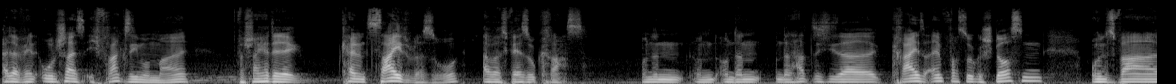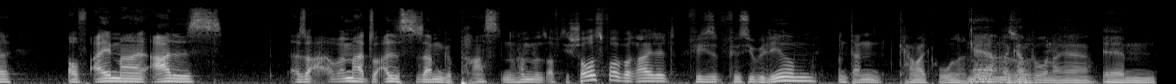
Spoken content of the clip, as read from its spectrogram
Alter, wenn, ohne Scheiß, ich frag Simon mal, wahrscheinlich hat er keine Zeit oder so, aber es wäre so krass. Und dann, und, und dann, und dann hat sich dieser Kreis einfach so geschlossen und es war auf einmal alles, also auf einmal hat so alles zusammengepasst und dann haben wir uns auf die Shows vorbereitet für fürs Jubiläum und dann kam halt Corona. Ne? Ja, ja, und dann also, kam Corona, ja, ja. ähm,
